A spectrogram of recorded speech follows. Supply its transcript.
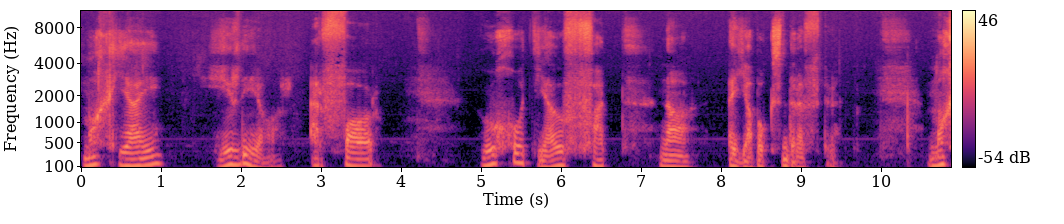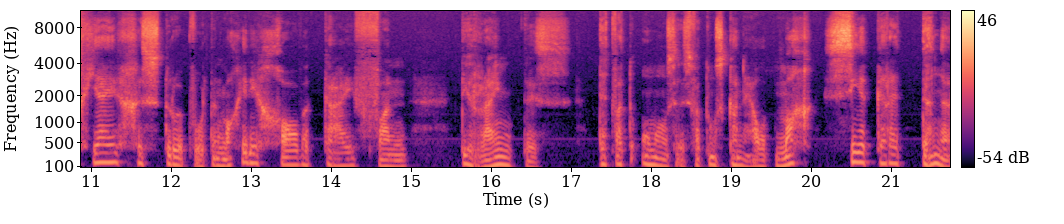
Mag jy hierdie jaar ervaar hoe God jou vat na 'n jaboksdrif toe. Mag jy gestroop word en mag jy die gawe kry van die ruimtes, dit wat om ons is, wat ons kan help. Mag sekere dinge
